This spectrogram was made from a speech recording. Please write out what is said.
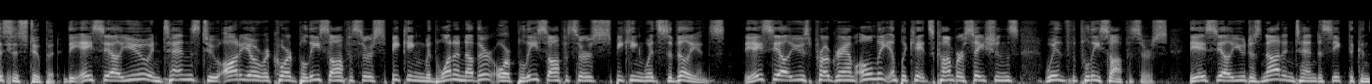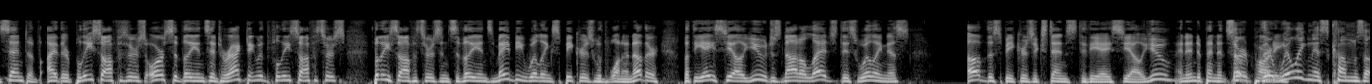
This is stupid. The ACLU intends to audio record police officers speaking with one another or police officers speaking with civilians. The ACLU's program only implicates conversations with the police officers. The ACLU does not intend to seek the consent of either police officers or civilians interacting with police officers. Police officers and civilians may be willing speakers with one another, but the ACLU does not allege this willingness of the speakers extends to the ACLU, an independent so third party. Their willingness comes uh,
